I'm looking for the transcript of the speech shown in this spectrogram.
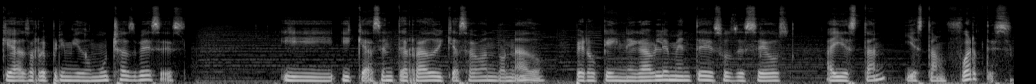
que has reprimido muchas veces y, que has enterrado y que has abandonado, pero que innegablemente esos deseos ahí están y están fuertes.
